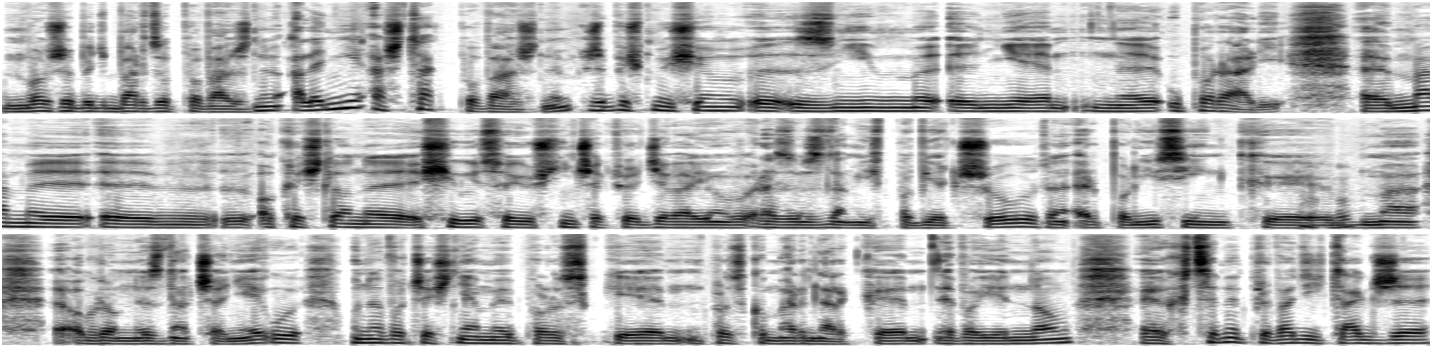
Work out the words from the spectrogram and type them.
może być bardzo poważnym, ale nie aż tak poważnym, żebyśmy się e, z nim e, nie e, uporali. Mamy określone siły sojusznicze, które działają razem z nami w powietrzu. Ten air policing e, ma ogromne znaczenie. Unowocześniamy polskie, polską marynarkę wojenną. Chcemy prowadzić także,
